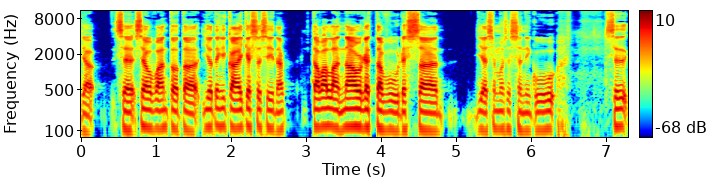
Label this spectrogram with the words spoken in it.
Ja se, se on vaan tota, jotenkin kaikessa siinä tavallaan naurettavuudessa ja semmoisessa niinku, se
